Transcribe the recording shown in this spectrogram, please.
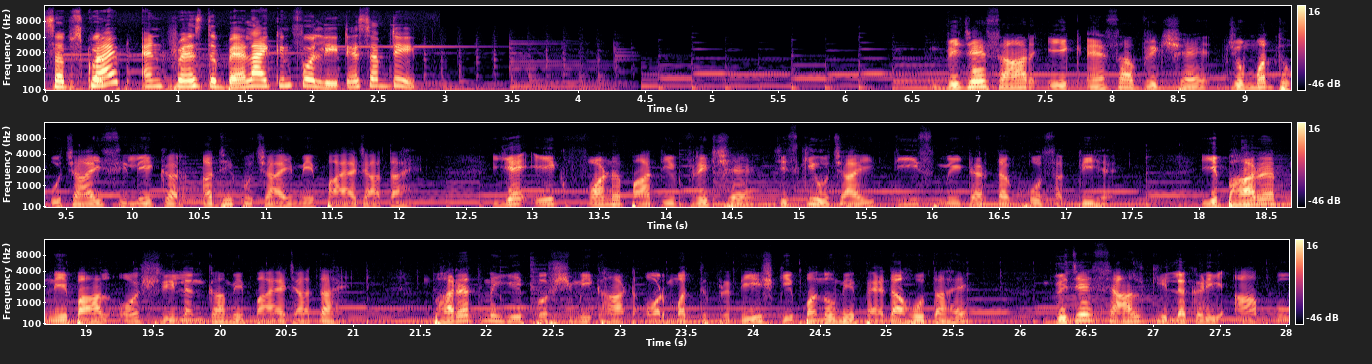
Subscribe and press the bell icon for latest update. विजय सार एक ऐसा वृक्ष है जो मध्य ऊंचाई से लेकर अधिक ऊंचाई में पाया जाता है। यह एक पर्णपाती वृक्ष है जिसकी ऊंचाई 30 मीटर तक हो सकती है। ये भारत, नेपाल और श्रीलंका में पाया जाता है। भारत में ये पश्चिमी घाट और मध्य प्रदेश के वनों में पैदा होता है। विजय साल की लकड़ी आपको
